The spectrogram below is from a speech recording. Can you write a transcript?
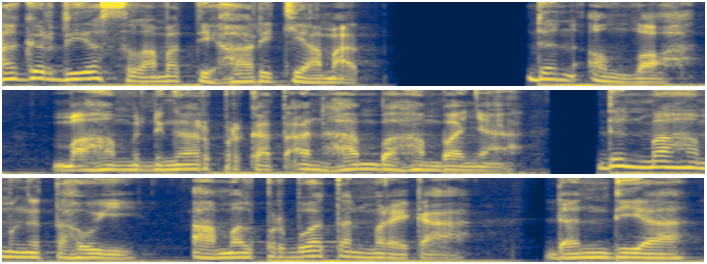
agar dia selamat di hari kiamat. Dan Allah maha mendengar perkataan hamba-hambanya dan maha mengetahui amal perbuatan mereka dan dia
